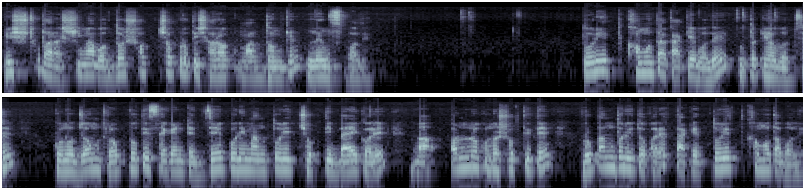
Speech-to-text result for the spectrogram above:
পৃষ্ঠ দ্বারা সীমাবদ্ধ স্বচ্ছ প্রতিসারক মাধ্যমকে লেন্স বলে। তড়িৎ ক্ষমতা কাকে বলে? উত্তরটি হচ্ছে কোনো যন্ত্র প্রতি সেকেন্ডে যে পরিমাণ তড়িৎ শক্তি ব্যয় করে বা অন্য কোনো শক্তিতে রূপান্তরিত করে তাকে তড়িৎ ক্ষমতা বলে।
